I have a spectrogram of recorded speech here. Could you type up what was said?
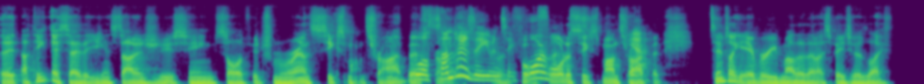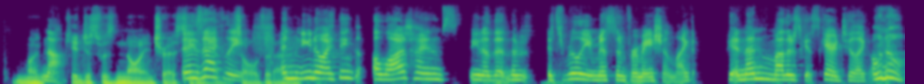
they, I think they say that you can start introducing solid food from around six months, right? But well, from- sometimes they even uh, say four, four, four to six months, right? Yeah. But it seems like every mother that I speak to is like, my kid just was not interested. Exactly. And you know, I think a lot of times, you know, that the, it's really misinformation. Like And then mothers get scared too, like, oh no,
